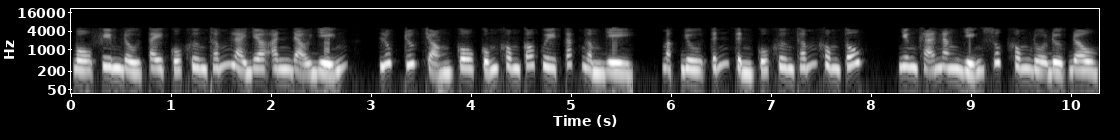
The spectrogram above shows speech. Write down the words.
bộ phim đầu tay của Khương Thấm là do anh đạo diễn, lúc trước chọn cô cũng không có quy tắc ngầm gì. Mặc dù tính tình của Khương Thấm không tốt, nhưng khả năng diễn xuất không đùa được đâu,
